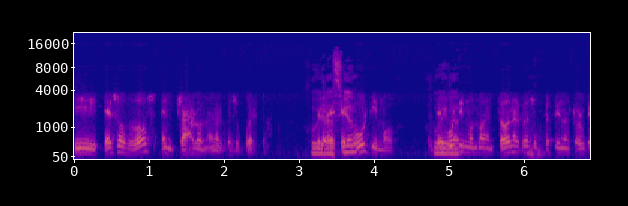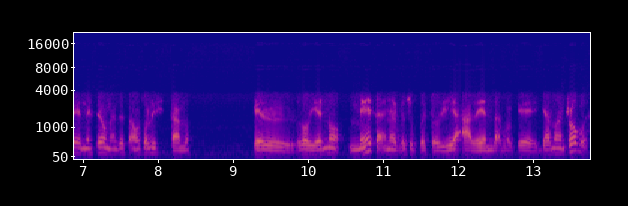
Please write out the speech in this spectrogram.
Y esos dos entraron en el presupuesto. Pero ese último, ese último no entró en el presupuesto uh -huh. y nosotros que en este momento estamos solicitando que el gobierno meta en el presupuesto vía adenda, porque ya no entró, pues.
